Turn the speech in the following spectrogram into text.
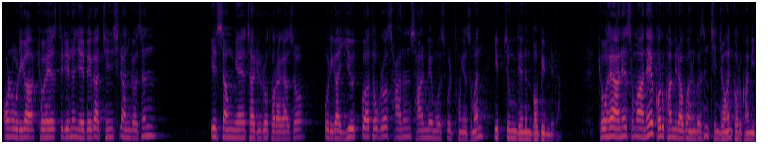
오늘 우리가 교회에서 드리는 예배가 진실한 것은 일상의 자리로 돌아가서 우리가 이웃과 더불어 사는 삶의 모습을 통해서만 입증되는 법입니다. 교회 안에서만의 거룩함이라고 하는 것은 진정한 거룩함이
